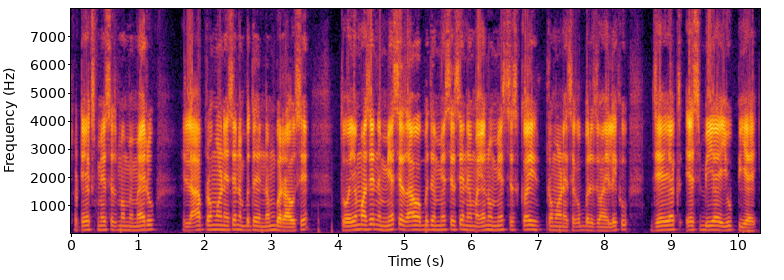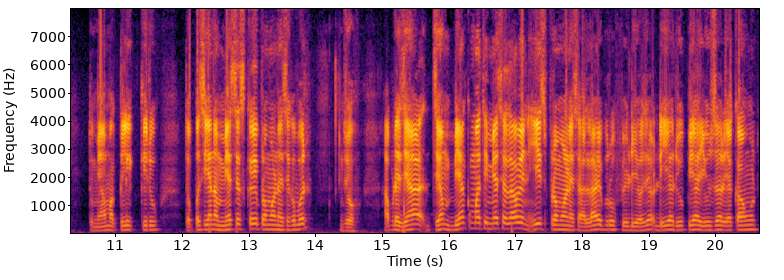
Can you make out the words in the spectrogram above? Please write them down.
તો ટેક્સ મેસેજમાં મેં માર્યું. એટલે આ પ્રમાણે છે ને બધા નંબર આવશે. તો એમાં છે ને મેસેજ આવા બધા મેસેજ છે ને એમાં એનો મેસેજ કઈ પ્રમાણે છે ખબર છે? અહીં લખ્યું જે એક્સ એસબીઆઈ યુપીઆઈ તો મેં આમાં ક્લિક કર્યું. તો પછી એના મેસેજ કઈ પ્રમાણે છે ખબર? જો, આપણે જ્યાં, જેમ બેંકમાંથી મેસેજ આવે ને એ જ પ્રમાણે છે આ લાઈવ પ્રૂફ વીડિયો છે. ડિયર યુપીઆઈ યુઝર એકાઉન્ટ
